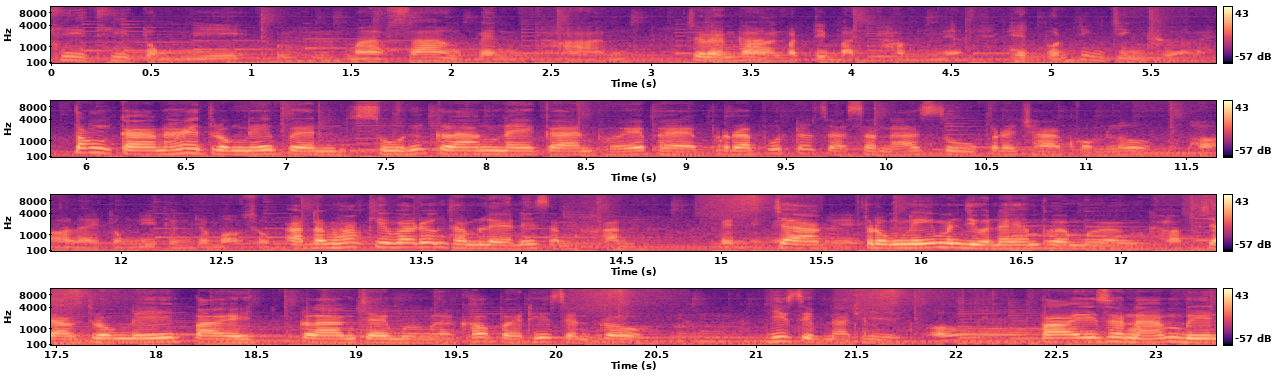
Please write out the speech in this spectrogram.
ที่ที่ตรงนี้มาสร้างเป็นฐานเจริในญพรการปฏิบัติธรรมเนี่ยเหตุผลจริง ๆ คืออะไร ต้องการให้ตรงนี้เป็นศูนย์กลางในการเผยแผ่พระพุทธศาสนาสู่ประชาคมโลก เพราะอะไรตรงนี้ถึงจะเหมาะสมอาตมาคิดว่าเรื่องทำเลนี่สำคัญเป็นยังไงจากเลยตรงนี้มันอยู่ในอำเภอเมืองครับจากตรงนี้ไปกลางใจเมืองแล้วเข้าไปที่เซ็นทรัลอืม 20 นาทีอ๋อไปสนามบิน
